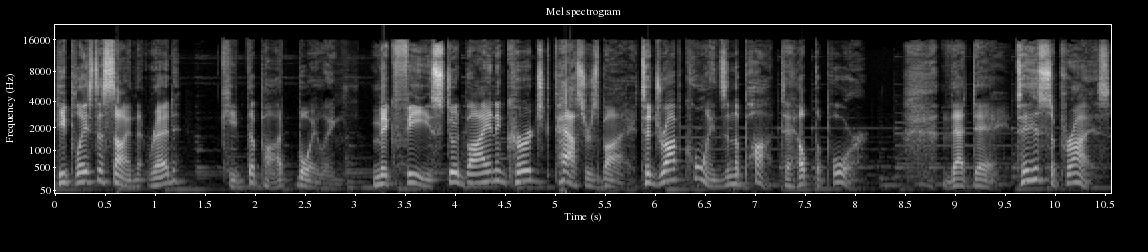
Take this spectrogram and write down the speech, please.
he placed a sign that read, Keep the pot boiling. McFee stood by and encouraged passersby to drop coins in the pot to help the poor. That day, to his surprise,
